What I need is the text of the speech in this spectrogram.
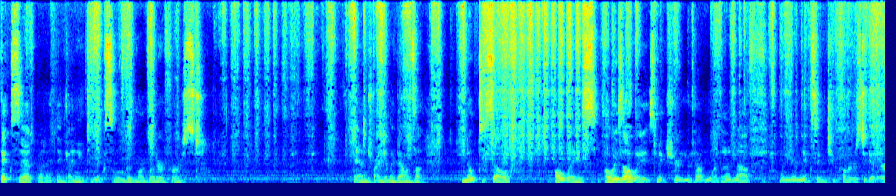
fix it, but I think I need to mix a little bit more glitter first and try and get my balance out. note to self, always, always, always make sure you have more than enough when you're mixing two colors together.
